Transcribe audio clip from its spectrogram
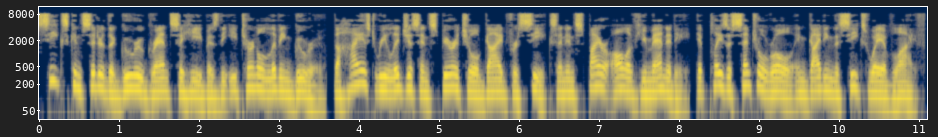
Sikhs consider the Guru Granth Sahib as the eternal living Guru, the highest religious and spiritual guide for Sikhs and inspire all of humanity. It plays a central role in guiding the Sikhs' way of life.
